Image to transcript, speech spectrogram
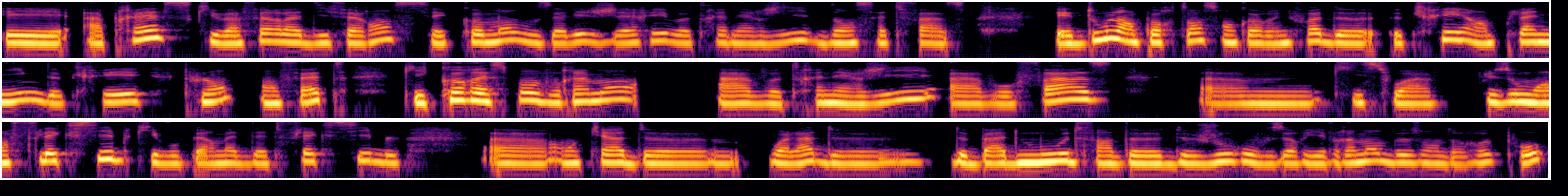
Et après, ce qui va faire la différence, c'est comment vous allez gérer votre énergie dans cette phase. Et d'où l'importance, encore une fois, de, de, créer un planning, de créer un plan, en fait, qui correspond vraiment à votre énergie, à vos phases, euh, qui soit plus ou moins flexible, qui vous permettent d'être flexible euh, en cas de, voilà, de, bad mood, de, jours où vous auriez vraiment besoin de repos.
